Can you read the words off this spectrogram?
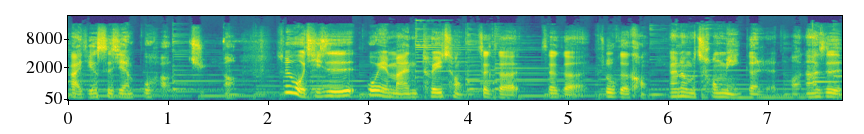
他已经事先布好的局哦。所以我其实我也蛮推崇这个这个诸葛孔明，他那么聪明一个人哦，他是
